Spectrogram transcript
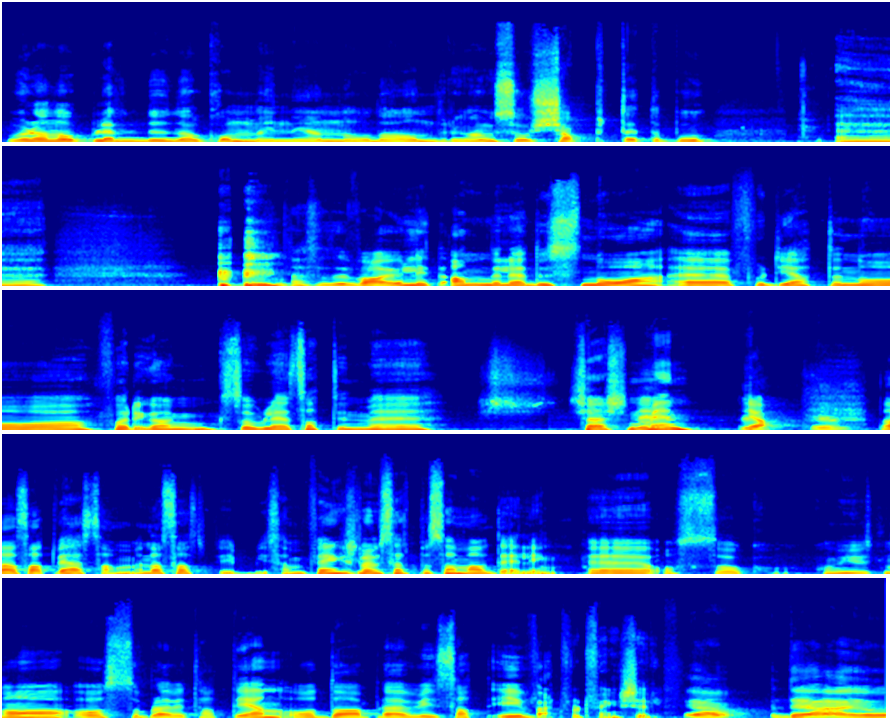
Hvordan opplevde du det å komme inn igjen nå da andre gang, så kjapt etterpå? Eh, altså det var jo litt annerledes nå, eh, fordi at nå Forrige gang så ble jeg satt inn med kjæresten min. Ja. Da satt vi her sammen. Da satt vi i samme fengsel, og vi satt på samme avdeling. Eh, og så kom vi ut nå, og så ble vi tatt igjen, og da ble vi satt i hvert vårt fengsel. Ja, det er jo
